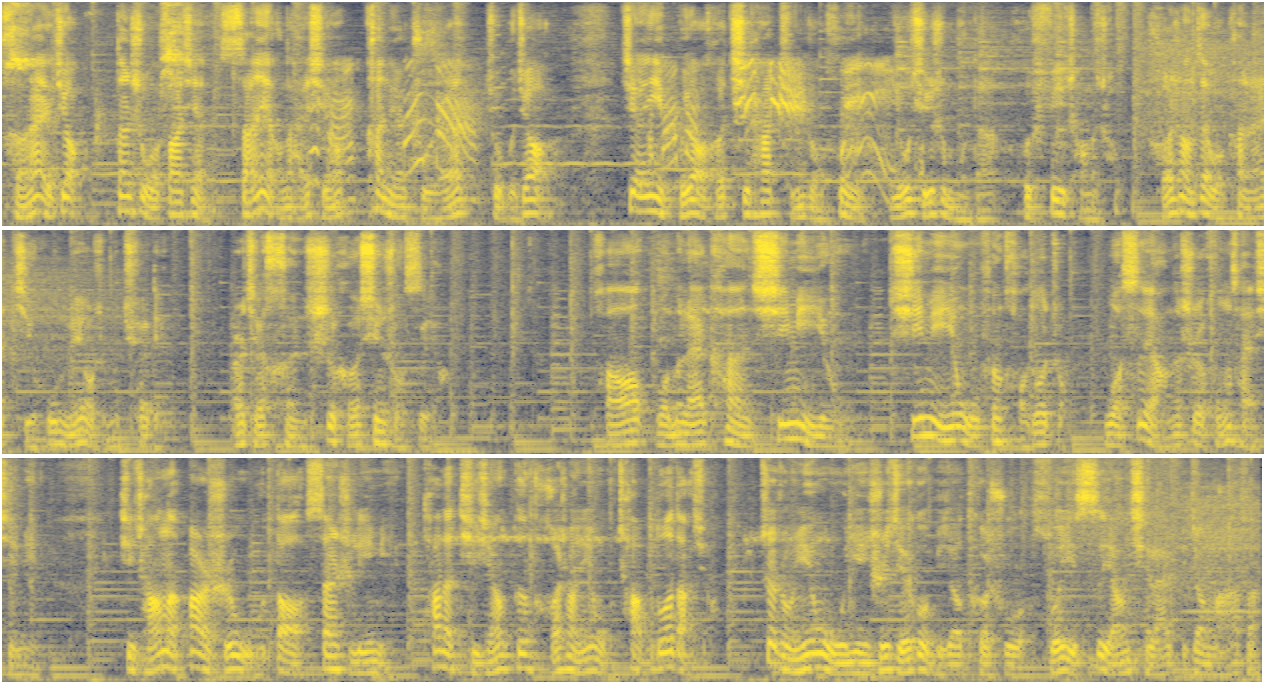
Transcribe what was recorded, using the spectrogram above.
很爱叫，但是我发现散养的还行，看见主人就不叫了。建议不要和其他品种混养，尤其是牡丹，会非常的吵。和尚在我看来几乎没有什么缺点，而且很适合新手饲养。好，我们来看西密鹦鹉。西密鹦鹉分好多种，我饲养的是红彩西密，体长呢二十五到三十厘米，它的体型跟和尚鹦鹉差不多大小。这种鹦鹉饮食结构比较特殊，所以饲养起来比较麻烦。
